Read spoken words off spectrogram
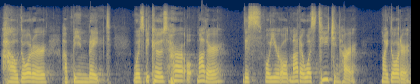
how daughter had been raped was because her mother, this four year old mother, was teaching her, my daughter,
